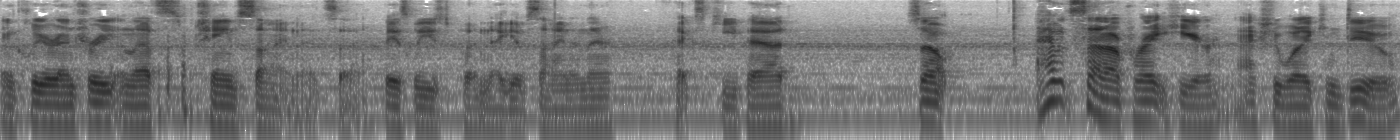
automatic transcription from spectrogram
and clear entry and that's change sign. It's uh, basically used to put a negative sign in there hex keypad. So I have it set up right here. Actually what I can do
